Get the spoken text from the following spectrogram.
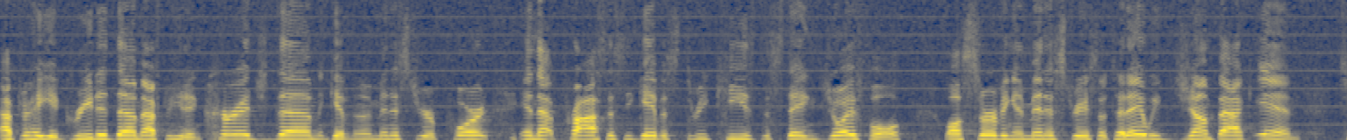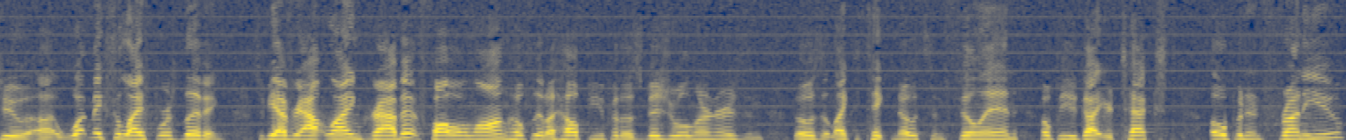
after he had greeted them, after he'd encouraged them, give them a ministry report. In that process, he gave us three keys to staying joyful while serving in ministry. So today we jump back in to uh, what makes a life worth living. So if you have your outline, grab it, follow along. Hopefully it'll help you for those visual learners and those that like to take notes and fill in. Hopefully you've got your text open in front of you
